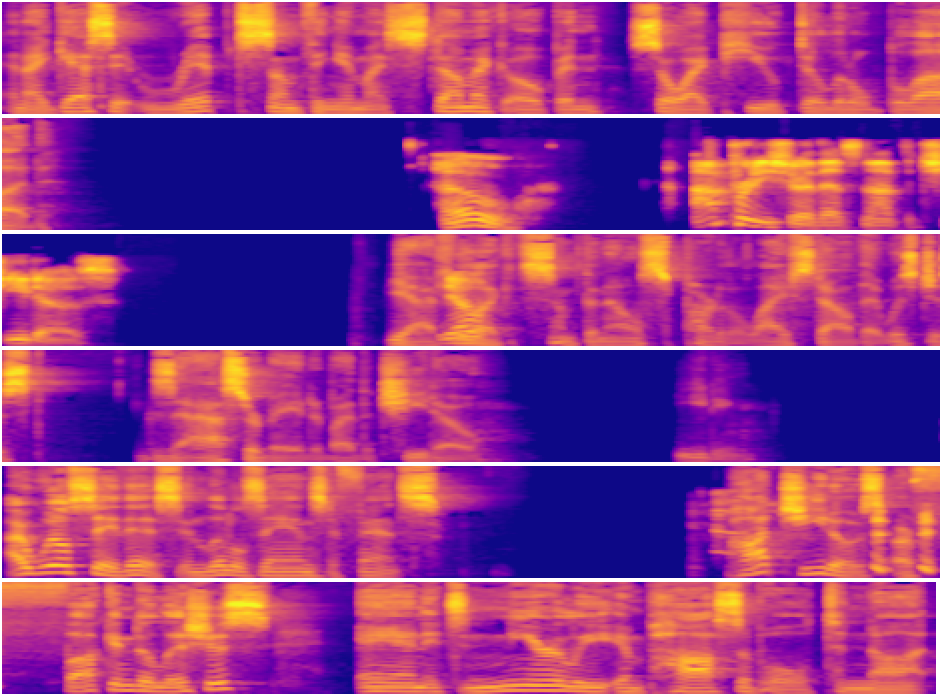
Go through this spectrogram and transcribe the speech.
and I guess it ripped something in my stomach open. So I puked a little blood. Oh, I'm pretty sure that's not the Cheetos. Yeah, I feel know- like it's something else, part of the lifestyle that was just exacerbated by the Cheeto eating. I will say this in Little Xan's defense hot Cheetos are fucking delicious, and it's nearly impossible to not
